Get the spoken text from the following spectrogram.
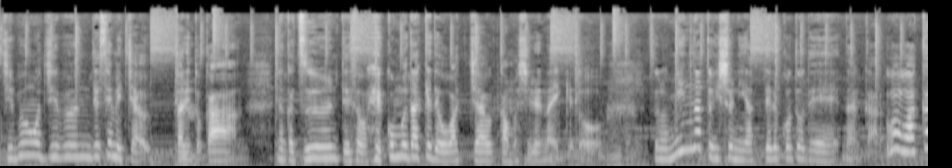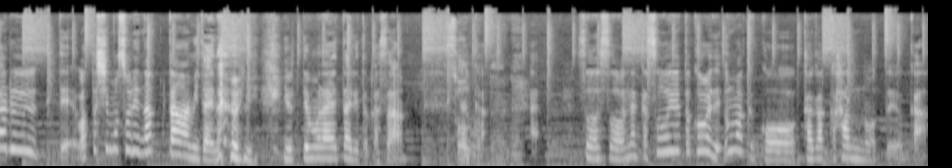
自分を自分で責めちゃったりとか、うん、なんかズーンってそうへこむだけで終わっちゃうかもしれないけど、うん、そのみんなと一緒にやってることでなんか「うわ分かる」って「私もそれなった」みたいな風に 言ってもらえたりとかさそうなんだよね。そうそうなんかそういうところでうまくこう化学反応というか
